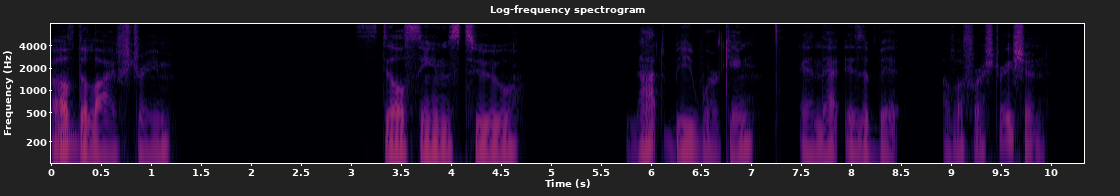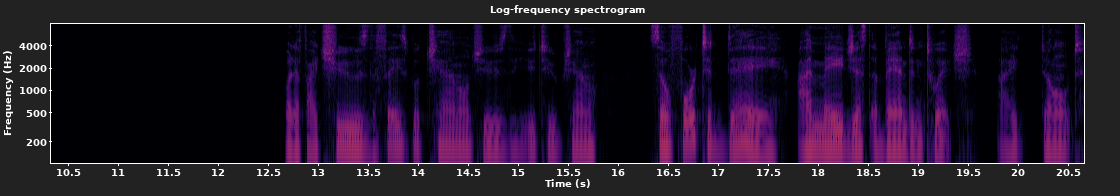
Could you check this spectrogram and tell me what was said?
of the live stream still seems to not be working, and that is a bit of a frustration. But if I choose the Facebook channel, choose the YouTube channel, so for today, I may just abandon Twitch. I don't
